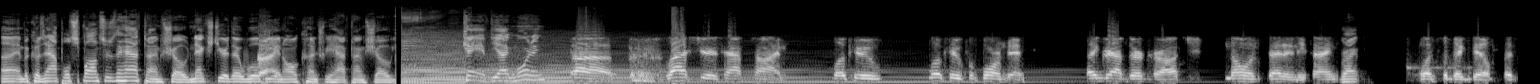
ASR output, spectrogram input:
uh, and because Apple sponsors the halftime show next year, there will be an all country halftime show. KFDI, good morning. uh, last year's halftime. Look who, look who performed it. They grabbed their crotch. No one said anything. Right. What's the big deal? It's,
